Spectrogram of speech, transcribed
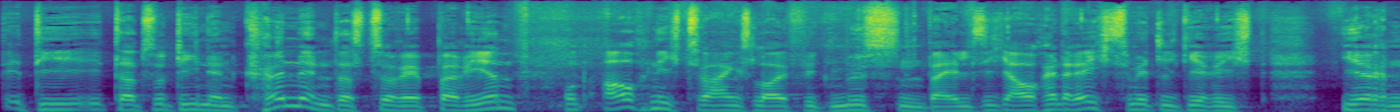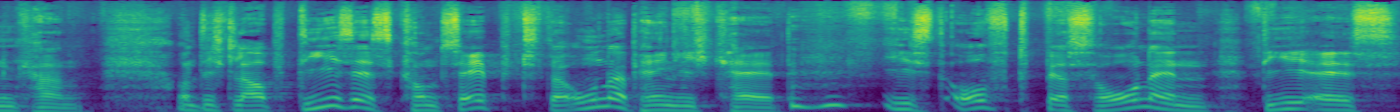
die dazu dienen können, das zu reparieren und auch nicht zwangsläufig müssen, weil sich auch ein Rechtsmittelgericht irren kann. Und ich glaube, dieses Konzept der Unabhängigkeit mhm. ist oft Personen, die es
